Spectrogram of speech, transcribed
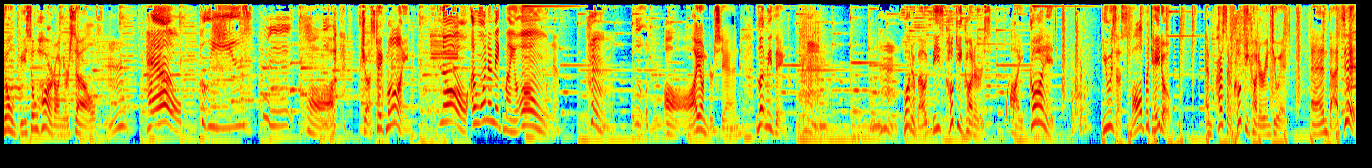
Don't be so hard on yourself. Help! Please. Hmm. Aw. Just take mine. No, I want to make my own. Hmm. Aw, I understand. Let me think. Hmm. Hmm. What about these cookie cutters? I got it! Use a small potato. And press a cookie cutter into it. And that's it!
